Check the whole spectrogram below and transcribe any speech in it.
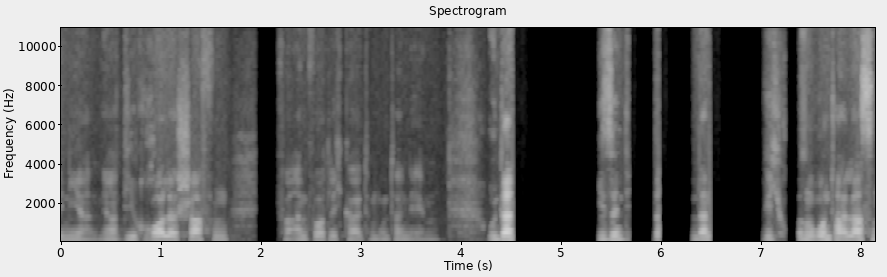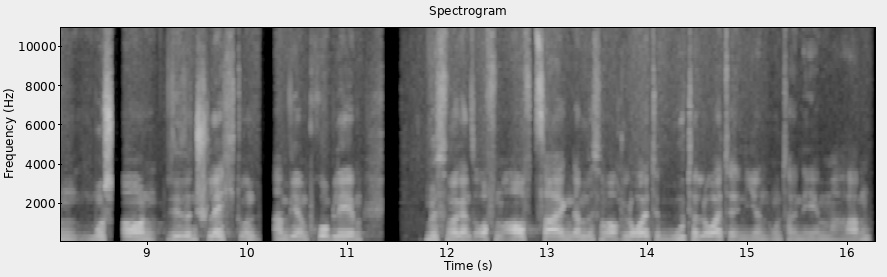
definieren, ja, die Rolle schaffen, Verantwortlichkeit im Unternehmen. Und dann, wie sind die, dann wirklich Hosen runterlassen, muss schauen, sie sind schlecht und da haben wir ein Problem, müssen wir ganz offen aufzeigen, da müssen wir auch Leute, gute Leute in ihren Unternehmen haben,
